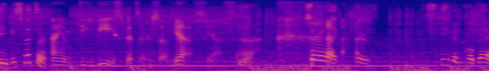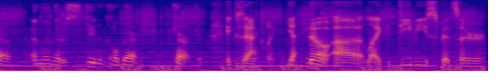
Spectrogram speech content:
DB Spitzer. I am DB Spitzer, so yes, yes. Uh, Sort of like there's Stephen Colbert, and then there's Stephen Colbert character. Exactly. Yeah. No. Uh, like DB Spitzer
